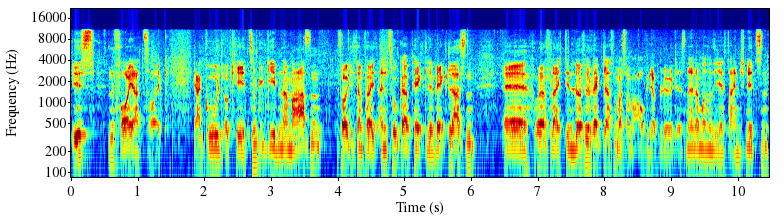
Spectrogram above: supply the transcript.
ist ein Feuerzeug. Ja gut, okay, zugegebenermaßen sollte ich dann vielleicht ein Zuckerpäckle weglassen äh, oder vielleicht den Löffel weglassen, was aber auch wieder blöd ist. Ne? Da muss man sich erst einen schnitzen,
